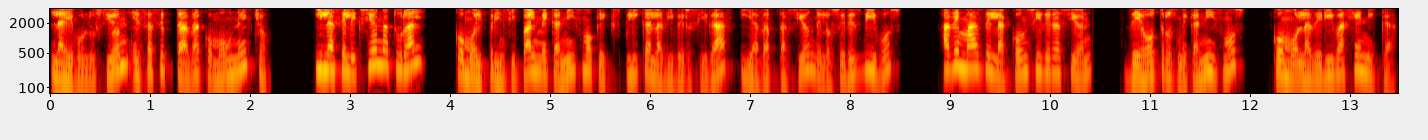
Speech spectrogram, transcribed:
La evolución es aceptada como un hecho, y la selección natural como el principal mecanismo que explica la diversidad y adaptación de los seres vivos, además de la consideración de otros mecanismos como la deriva génica.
